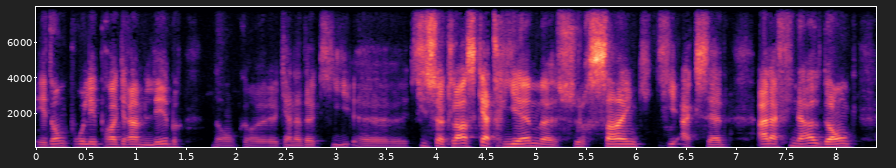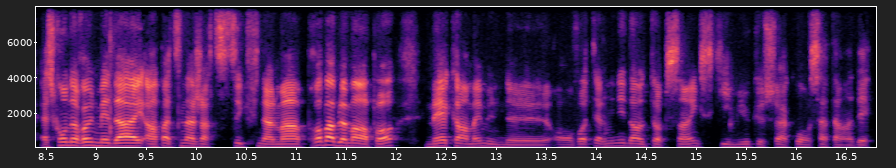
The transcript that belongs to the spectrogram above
et donc pour les programmes libres. Donc, euh, Canada qui, euh, se classe quatrième sur cinq qui accèdent à la finale. Donc, est-ce qu'on aura une médaille en patinage artistique finalement? Probablement pas, mais quand même, une, on va terminer dans le top 5, ce qui est mieux que ce à quoi on s'attendait.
